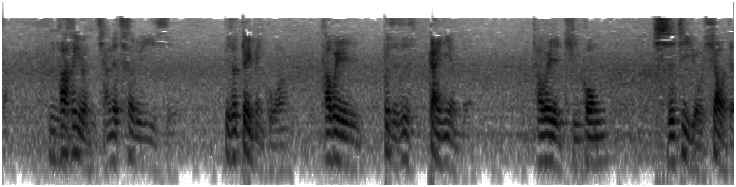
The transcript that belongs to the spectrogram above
赏，嗯。他很有很强的策略意识，比如说对美国，他会不只是概念的，他会提供实际有效的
